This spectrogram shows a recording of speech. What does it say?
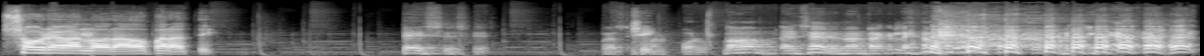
sobrevalorado para ti. Sí, sí, sí. Pues Sí. mal polvo. No, en serio, no, en realidad.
